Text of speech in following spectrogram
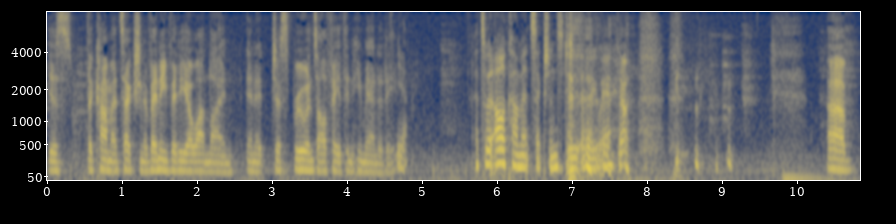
is the comment section of any video online, and it just ruins all faith in humanity. Yeah. That's what all comment sections do everywhere. Um,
